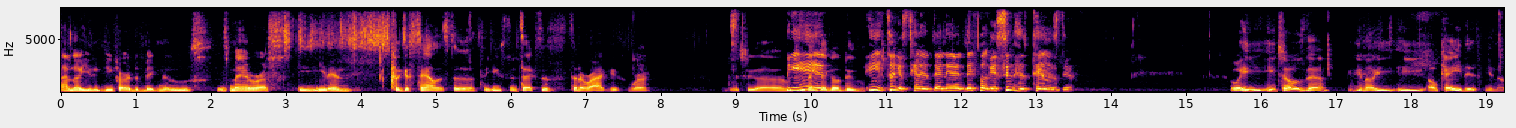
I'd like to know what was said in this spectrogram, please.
I know you you've heard the big news. This man Russ, he he didn't took his talents to, to Houston, Texas, to the Rockets, bro. What you uh what you think they go do? He took his talents there. They, they fucking sent his talents there. Well, he he chose them. You know, he he okayed it. You know.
